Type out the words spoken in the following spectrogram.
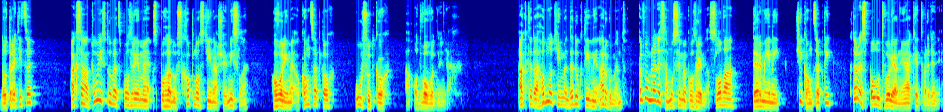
Do tretice, ak sa na tú istú vec pozrieme z pohľadu schopností našej mysle, hovoríme o konceptoch, úsudkoch a odôvodneniach. Ak teda hodnotíme deduktívny argument, v prvom rade sa musíme pozrieť na slova, termíny či koncepty, ktoré spolu tvoria nejaké tvrdenie.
